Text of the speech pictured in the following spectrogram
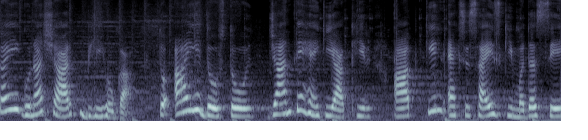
कई गुना शार्प भी होगा। तो आइए दोस्तों, जानते हैं कि आखिर आप किन एक्सरसाइज की मदद से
